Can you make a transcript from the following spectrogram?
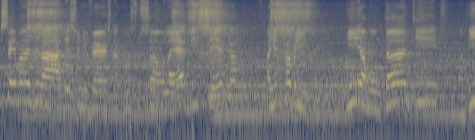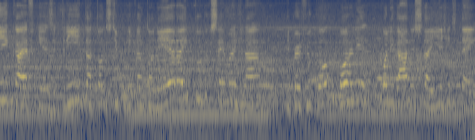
Que você imaginar desse universo da construção leve e seca, a gente fabrica. Guia, montante, bica, F530, todos os tipos de cantoneira e tudo que você imaginar de perfil coligado isso daí a gente tem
